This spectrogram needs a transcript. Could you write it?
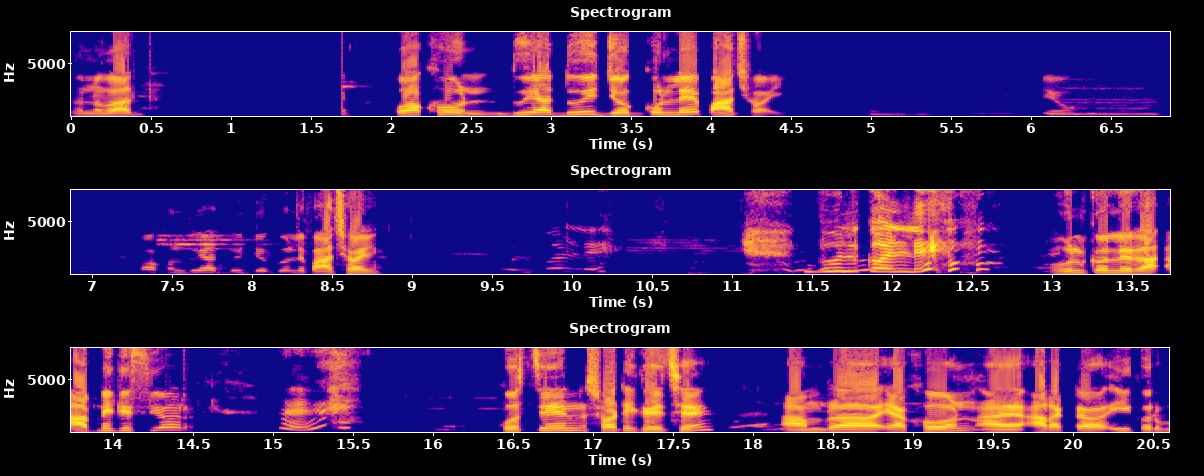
ধন্যবাদ। কখন? দুই আর দুই যোগ করলে পাঁচ হয়। কেউ? কখন দুই আর দুই যোগ করলে পাঁচ হয়? ভুল করলে। ভুল করলে। ভুল করলে আপনি কি শিওর হ্যাঁ। কোশ্চেন সঠিক হয়েছে। আমরা এখন আর একটা ই করব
